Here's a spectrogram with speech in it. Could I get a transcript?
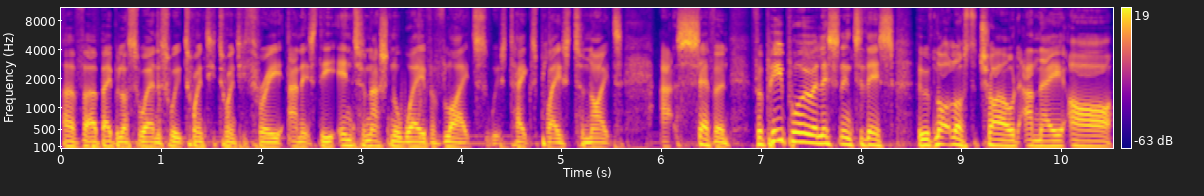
of uh, Baby Loss Awareness Week 2023, and it's the International Wave of Light, which takes place tonight at seven. For people who are listening to this who have not lost a child and they are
